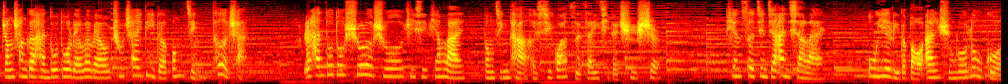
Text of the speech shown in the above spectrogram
张畅跟韩多多聊了聊出差地的风景特产，而韩多多说了说这些天来东京塔和西瓜子在一起的趣事儿。天色渐渐暗下来。物业里的保安巡逻路过，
